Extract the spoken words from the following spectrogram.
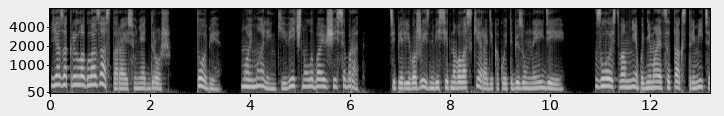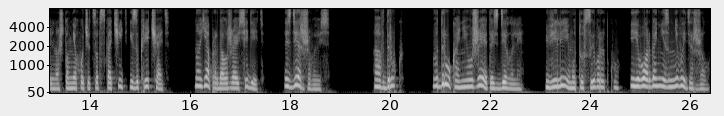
Я закрыла глаза, стараясь унять дрожь. Тоби, мой маленький, вечно улыбающийся брат. Теперь его жизнь висит на волоске ради какой-то безумной идеи. Злость во мне поднимается так стремительно, что мне хочется вскочить и закричать. Но я продолжаю сидеть. Сдерживаюсь. А вдруг? Вдруг они уже это сделали? Ввели ему ту сыворотку, и его организм не выдержал.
